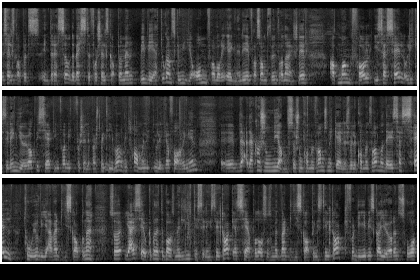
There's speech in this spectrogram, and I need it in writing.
selskapets interesse og det beste for selskapet. Men vi vet jo ganske mye om fra våre egne liv, fra samfunn, fra næringsliv, at mangfold i seg selv og likestilling gjør at vi ser ting fra litt forskjellige perspektiver. Vi tar med litt ulike erfaringer. Eh, det er kanskje noen nyanser som kommer fram som ikke ellers ville kommet fram. Og det i seg selv tror jo vi er verdiskapende. Så jeg ser jo ikke på dette bare som et likestillingstiltak, jeg ser på det også som et verdiskapingstiltak. Fordi vi skal gjøre en så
